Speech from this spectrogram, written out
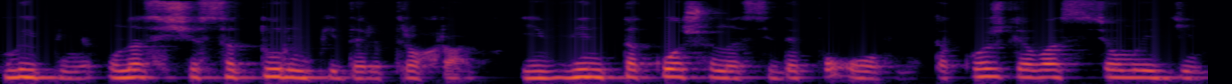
липня у нас ще Сатурн піде ретроград, і він також у нас іде по Овну, також для вас сьомий дім.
